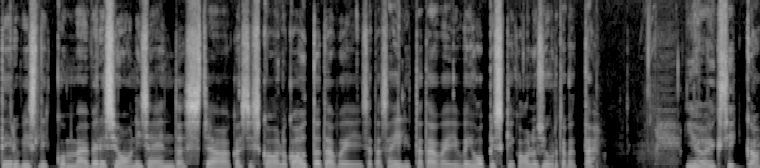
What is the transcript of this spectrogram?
tervislikum versioon iseendast ja kas siis kaalu kaotada või seda säilitada või, või hoopiski kaalus juurde võtta? Jaa, eks ikka,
